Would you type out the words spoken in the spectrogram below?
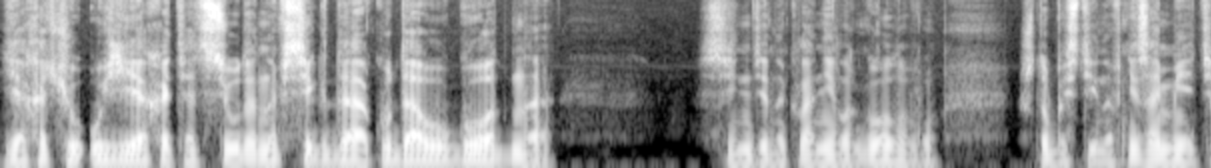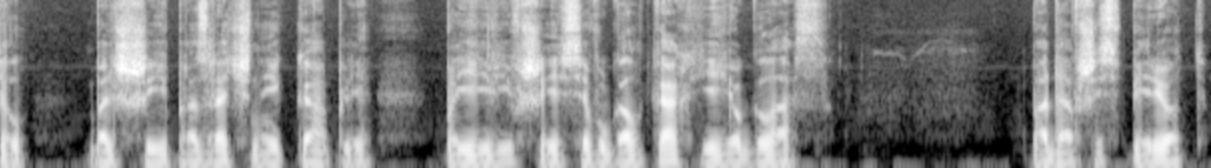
Я хочу уехать отсюда навсегда, куда угодно. Синди наклонила голову, чтобы Стинов не заметил большие прозрачные капли, появившиеся в уголках ее глаз. Подавшись вперед,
